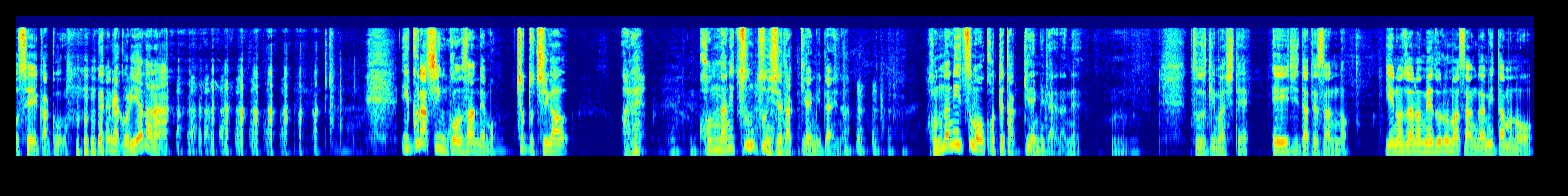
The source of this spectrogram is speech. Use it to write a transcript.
う性格。なんかこれ嫌だな。いくら新婚さんでもちょっと違う。あれ？こんなにツンツンしてたっけ？みたいな。こんなにいつも怒ってたっけ？みたいなね、うん、続きまして英治伊達さんの家の座のメドルマさんが見たものを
